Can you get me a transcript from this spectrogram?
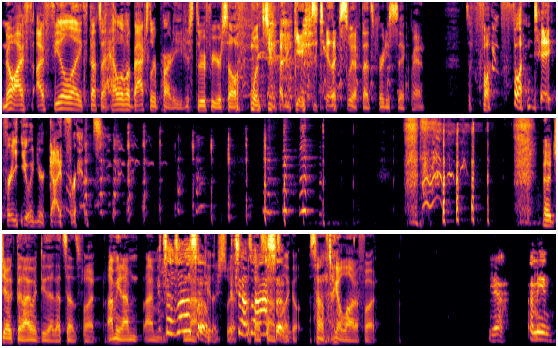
No, I, I feel like that's a hell of a bachelor party you just threw for yourself once you got engaged to Taylor Swift. That's pretty sick, man. It's a fun fun day for you and your guy friends. no joke though, I would do that. That sounds fun. I mean, I'm I'm It sounds awesome. Taylor Swift. It sounds that sounds awesome. like a sounds like a lot of fun. Yeah, I mean,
